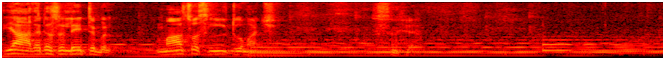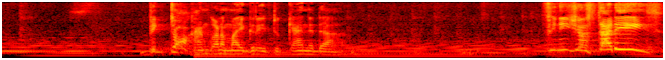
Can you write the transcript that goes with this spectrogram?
Yeah, that is relatable. Mars was a little too much. Big talk, I'm going to migrate to Canada. Finish your studies.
